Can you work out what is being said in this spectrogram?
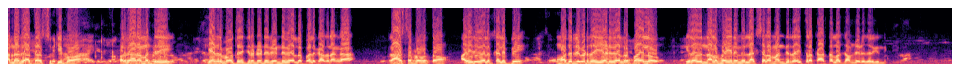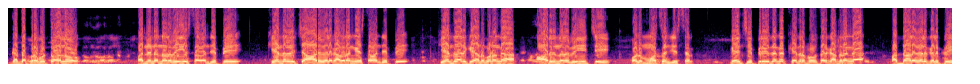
అన్నదాత సుఖీభవ. ప్రధానమంత్రి కేంద్ర ప్రభుత్వం ఇచ్చినటువంటి రెండు వేల రూపాయలకు అదనంగా రాష్ట్ర ప్రభుత్వం ఐదు వేలు కలిపి మొదటి విడత ఏడు వేల రూపాయలు ఈరోజు నలభై ఎనిమిది లక్షల మంది రైతుల ఖాతాలో జమ చేయడం జరిగింది. గత ప్రభుత్వాలు పన్నెండున్నర వెయ్యి ఇస్తామని చెప్పి కేంద్రం ఇచ్చి ఆరు వేలకు అదనంగా ఇస్తామని చెప్పి కేంద్రానికి అనుగుణంగా ఆరున్నర వెయ్యి ఇచ్చి వాళ్ళు మోసం చేశారు. మేము చెప్పిన విధంగా కేంద్ర ప్రభుత్వానికి అదనంగా పద్నాలుగు వేలు కలిపి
